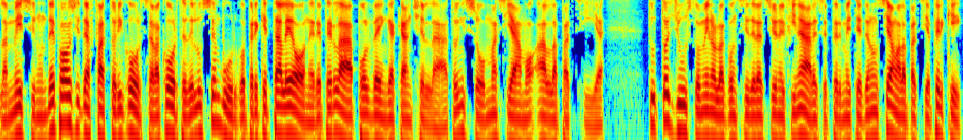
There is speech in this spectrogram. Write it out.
l'ha messo in un deposito e ha fatto ricorso alla Corte del Lussemburgo perché tale onere per la Apple venga cancellato. Insomma, siamo alla pazzia. Tutto giusto, meno la considerazione finale, se permettete. Non siamo alla pazzia. Perché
